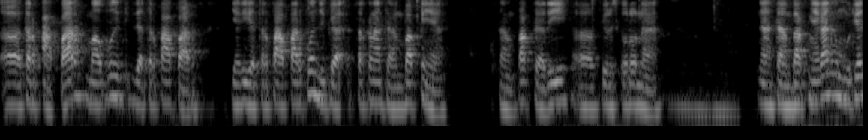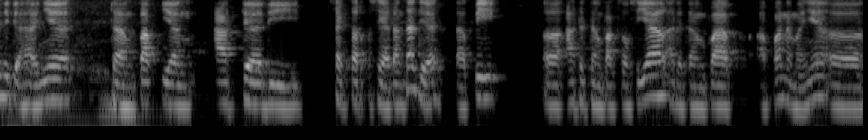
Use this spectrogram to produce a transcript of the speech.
terpapar maupun tidak terpapar. Yang tidak terpapar pun juga terkena dampaknya, dampak dari virus corona. Nah, dampaknya kan kemudian tidak hanya dampak yang ada di sektor kesehatan saja, tapi ada dampak sosial, ada dampak apa namanya uh,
